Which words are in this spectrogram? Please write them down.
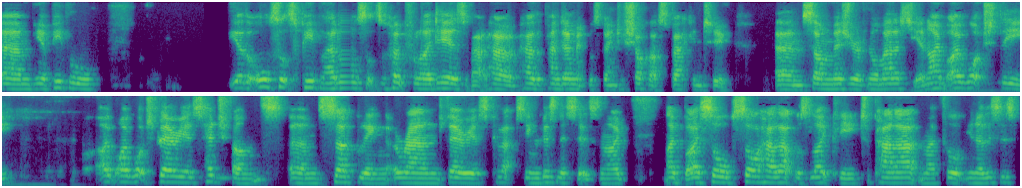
um, you know, people, you know, all sorts of people had all sorts of hopeful ideas about how how the pandemic was going to shock us back into um, some measure of normality. And I, I watched the I, I, watched various hedge funds um, circling around various collapsing businesses, and I, I, I saw saw how that was likely to pan out, and I thought, you know, this is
